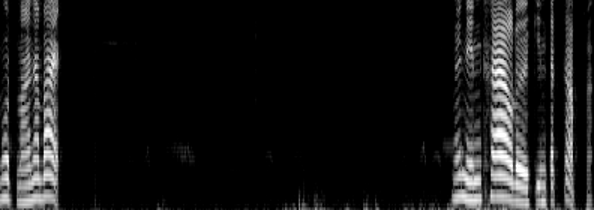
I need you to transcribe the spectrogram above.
หมดไม้นะบ้าไม่เน้นข้าวเลยกินตะกับอะ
